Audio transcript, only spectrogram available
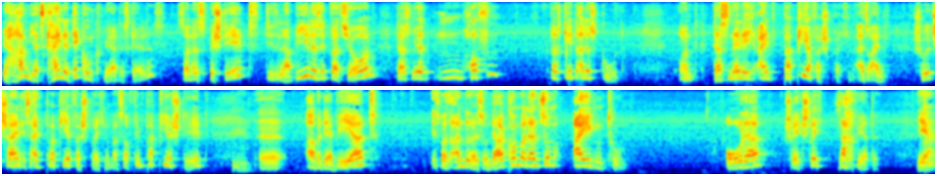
wir haben jetzt keine Deckung mehr des Geldes sondern es besteht diese labile Situation, dass wir hm, hoffen, das geht alles gut. Und das nenne ich ein Papierversprechen. Also ein Schuldschein ist ein Papierversprechen, was auf dem Papier steht. Mhm. Äh, aber der Wert ist was anderes. Und da kommen wir dann zum Eigentum. Oder Schrägstrich Sachwerte. Ja.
